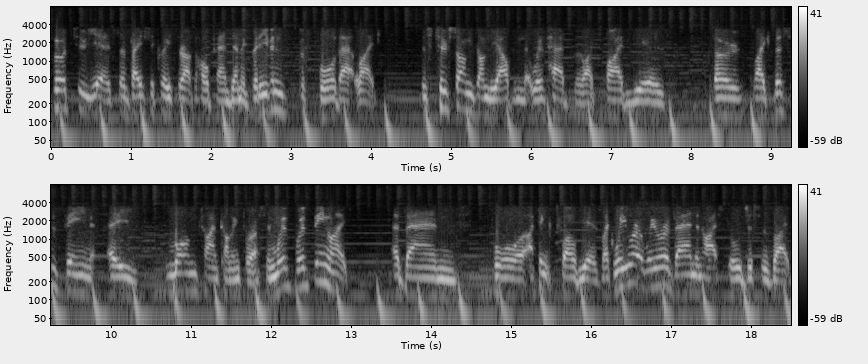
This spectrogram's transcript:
for two years, so basically throughout the whole pandemic. But even before that, like, there's two songs on the album that we've had for like five years. So, like, this has been a long time coming for us, and we've we've been like a band for I think 12 years. Like, we were we were a band in high school just as like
